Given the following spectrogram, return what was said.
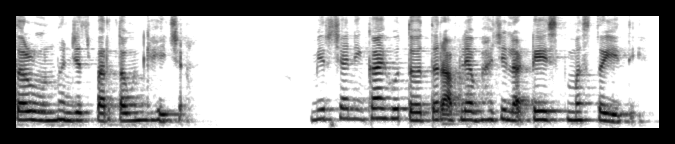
तळून म्हणजेच परतावून घ्यायच्या. मिरच्याने काय होतं तर आपल्या भाजीला टेस्ट मस्त येते.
